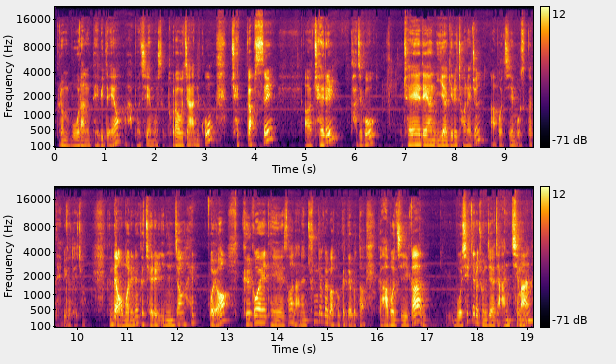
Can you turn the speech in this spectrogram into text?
그럼 뭐랑 대비돼요? 아버지의 모습 돌아오지 않고 죄값을 어, 죄를 가지고 죄에 대한 이야기를 전해준 아버지의 모습과 대비가 되죠. 근데 어머니는 그 죄를 인정했고요. 그거에 대해서 나는 충격을 받고 그때부터 그 아버지가 뭐 실제로 존재하지 않지만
